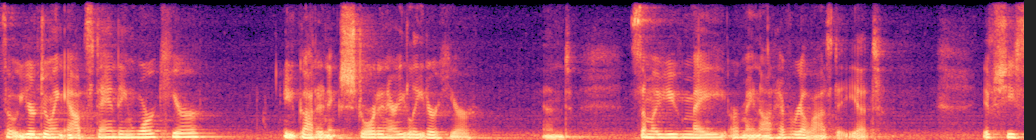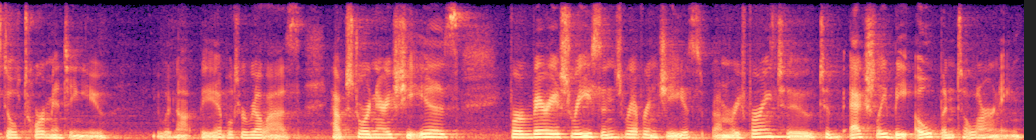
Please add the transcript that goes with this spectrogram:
So, you're doing outstanding work here. You've got an extraordinary leader here, and some of you may or may not have realized it yet. If she's still tormenting you, you would not be able to realize how extraordinary she is for various reasons, Reverend G is I'm referring to, to actually be open to learning,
